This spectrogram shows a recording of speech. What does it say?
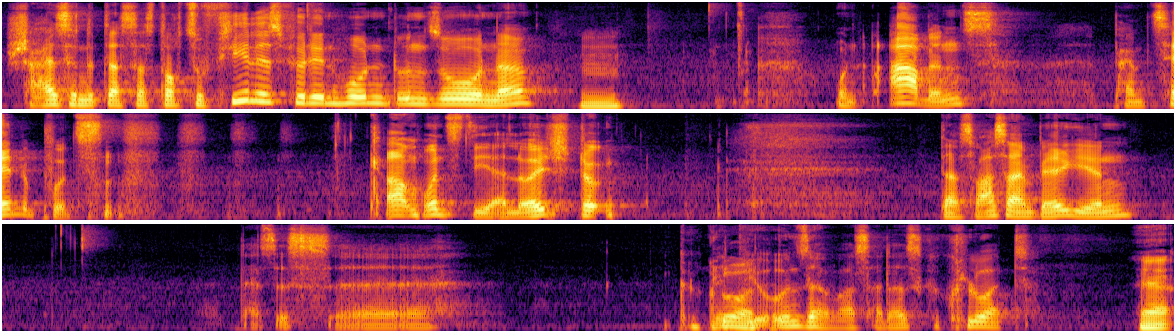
Scheiße, nicht, dass das doch zu viel ist für den Hund und so, ne? Und abends beim Zähneputzen kam uns die Erleuchtung. Das Wasser in Belgien, das ist äh, nicht wie unser Wasser, das ist geklort. Ja.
